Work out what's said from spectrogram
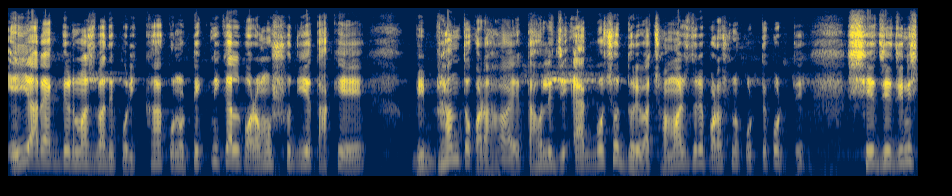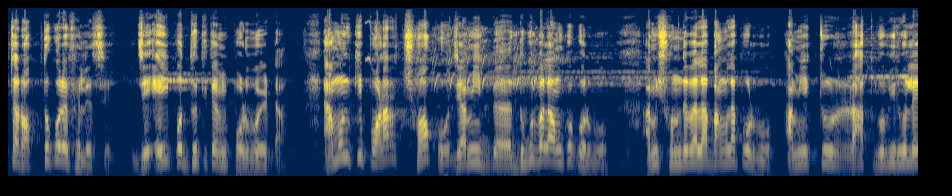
এই আর এক দেড় মাস বাদে পরীক্ষা, কোনো টেকনিক্যাল পরামর্শ দিয়ে তাকে বিভ্রান্ত করা হয়, তাহলে যে এক বছর ধরে বা ছ মাস ধরে পড়াশুনো করতে করতে সে যে জিনিসটা রপ্ত করে ফেলেছে, যে এই পদ্ধতিতে আমি পড়ব এটা এমনকি পড়ার ছকও যে আমি দুপুরবেলা অঙ্ক করব। আমি সন্ধেবেলা বাংলা পড়ব, আমি একটু রাত গভীর হলে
